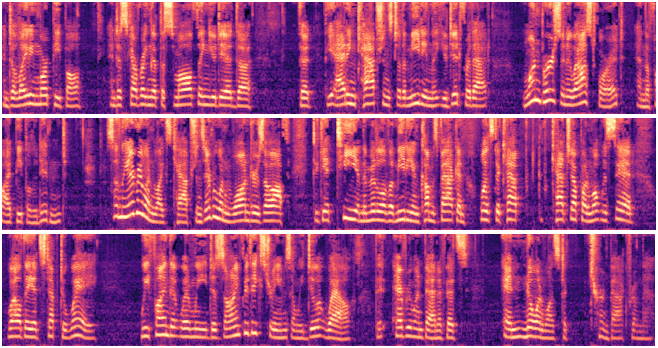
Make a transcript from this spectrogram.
and delighting more people, and discovering that the small thing you did, the that the adding captions to the meeting that you did for that one person who asked for it and the five people who didn't, suddenly everyone likes captions. Everyone wanders off to get tea in the middle of a meeting and comes back and wants to cap, catch up on what was said while they had stepped away. We find that when we design for the extremes and we do it well, that everyone benefits and no one wants to turn back from that.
